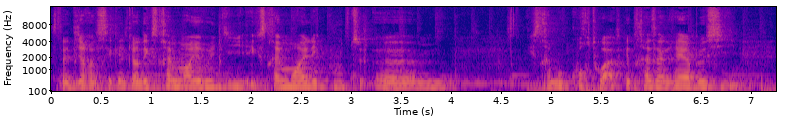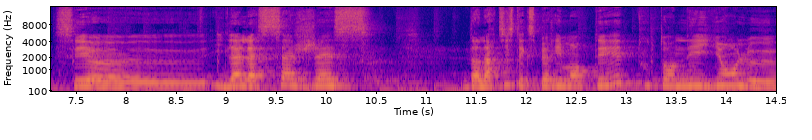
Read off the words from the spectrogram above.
C'est-à-dire, c'est quelqu'un d'extrêmement érudit, extrêmement à l'écoute, euh, extrêmement courtois, ce qui est très agréable aussi. C'est, euh, il a la sagesse d'un artiste expérimenté, tout en ayant le,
